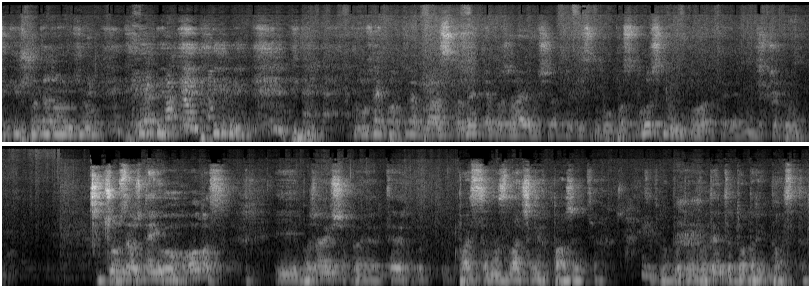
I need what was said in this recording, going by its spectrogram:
таких подарунків? Тому хай Бог тебе благословить, я бажаю, щоб ти дійсно був послушним, от, е, щоб чув завжди його голос. І бажаю, щоб ти от, пасся на злачних пажиттях. Тебе буде водити добрий пастир.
